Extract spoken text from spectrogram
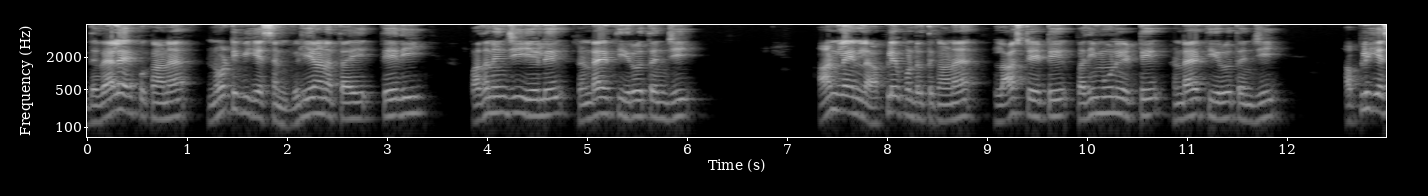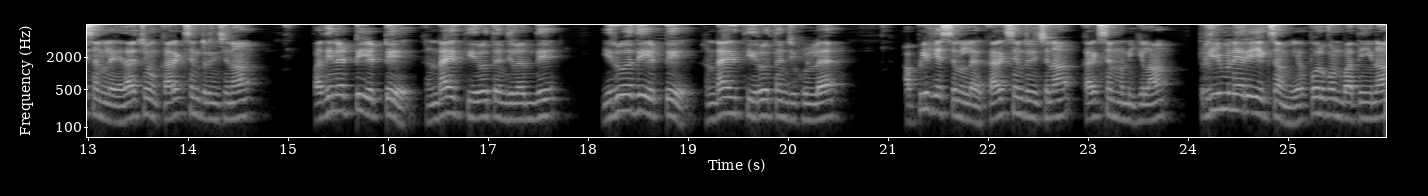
இந்த வேலைவாய்ப்புக்கான நோட்டிஃபிகேஷன் வெளியான தை தேதி பதினஞ்சு ஏழு ரெண்டாயிரத்தி இருபத்தஞ்சி. ஆன்லைனில் அப்ளை பண்ணுறதுக்கான லாஸ்ட் டேட்டு பதிமூணு எட்டு ரெண்டாயிரத்தி இருபத்தஞ்சி. அப்ளிகேஷனில் ஏதாச்சும் கரெக்ஷன் இருந்துச்சுன்னா பதினெட்டு எட்டு ரெண்டாயிரத்தி இருபத்தஞ்சிலேருந்து இருபது எட்டு ரெண்டாயிரத்தி இருபத்தஞ்சுக்குள்ளே அப்ளிகேஷனில் கரெக்ஷன் இருந்துச்சுன்னா கரெக்ஷன் பண்ணிக்கலாம். ப்ரிலிமினரி எக்ஸாம் எப்போ இருக்கும்னு பார்த்தீங்கன்னா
